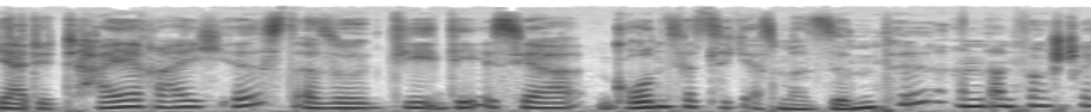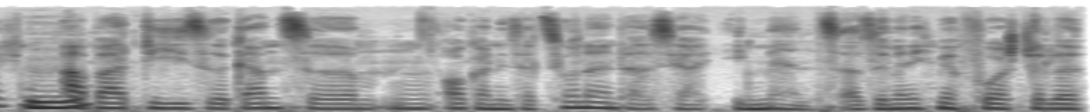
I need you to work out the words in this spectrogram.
ja, detailreich ist. Also die Idee ist ja grundsätzlich erstmal simpel, an Anführungsstrichen, mhm. aber diese ganze ähm, Organisation dahinter ist ja immens. Also wenn ich mir vorstelle,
